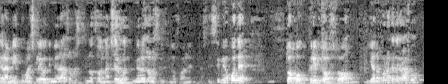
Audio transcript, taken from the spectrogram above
γραμμή που μας λέει ότι μοιράζομαστε την οθόνη. Να ξέρουμε ότι μοιραζόμαστε την οθόνη αυτή τη στιγμή. Οπότε το αποκρύπτω αυτό για να μπορώ να καταγράφω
